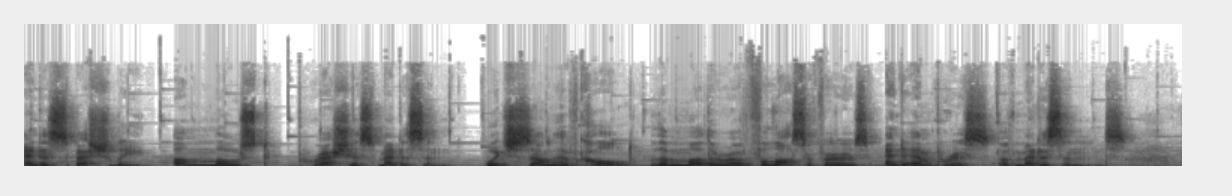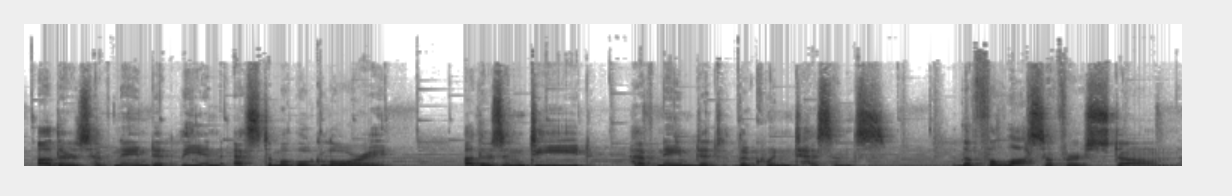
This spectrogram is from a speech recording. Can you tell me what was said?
and especially a most precious medicine, which some have called the mother of philosophers and empress of medicines. Others have named it the inestimable glory. Others indeed have named it the quintessence the Philosopher's Stone,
